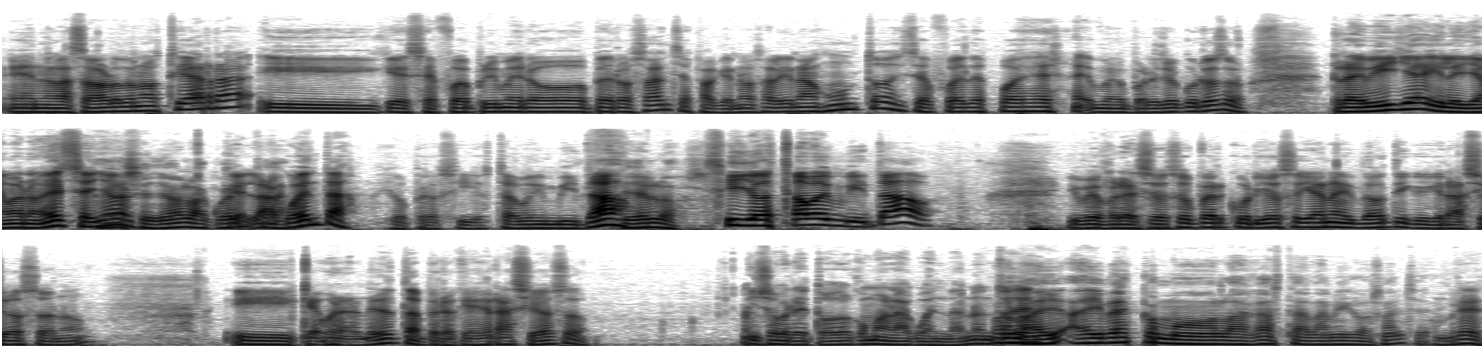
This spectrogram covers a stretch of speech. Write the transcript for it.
en el asador de Tierra y que se fue primero Pedro Sánchez para que no salieran juntos y se fue después, me pareció curioso, Revilla y le llamaron, eh, señor, El señor, la ¿qué- cuenta. ¿la cuenta? Digo, pero si yo estaba invitado, Cielos. si yo estaba invitado. Y me pareció súper curioso y anecdótico y gracioso, ¿no? Y que es una anécdota, pero que es gracioso. Y sobre todo como la cuenta, ¿no? Entonces, Bueno, ahí, ahí ves cómo las gasta el amigo Sánchez. Hombre,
